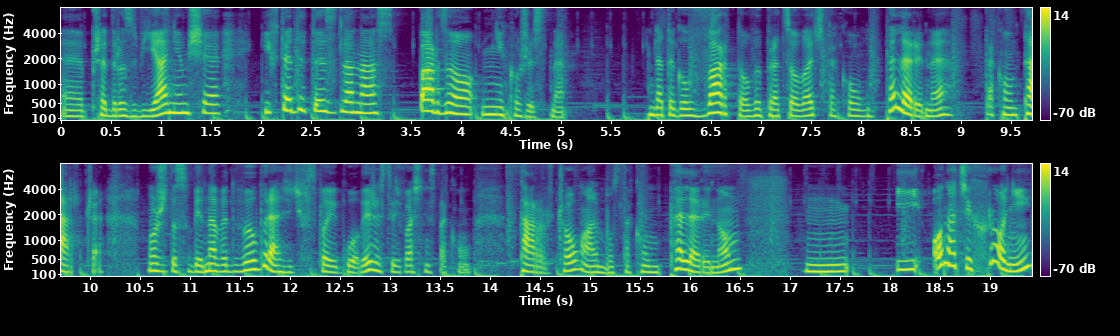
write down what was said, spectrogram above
e, przed rozwijaniem się i wtedy to jest dla nas bardzo niekorzystne. Dlatego warto wypracować taką pelerynę, taką tarczę. Możesz to sobie nawet wyobrazić w swojej głowie, że jesteś właśnie z taką tarczą albo z taką peleryną mm, i ona cię chroni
